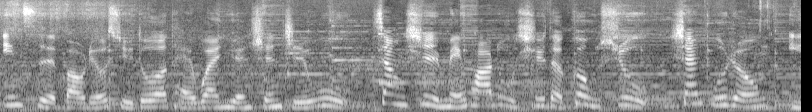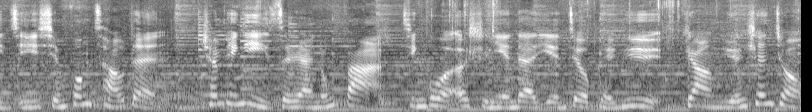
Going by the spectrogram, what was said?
因此保留许多台湾原生植物，像是梅花鹿吃的构树、山芙蓉以及咸丰草等。陈平以自然农法，经过二十年的研究培育，让原生种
